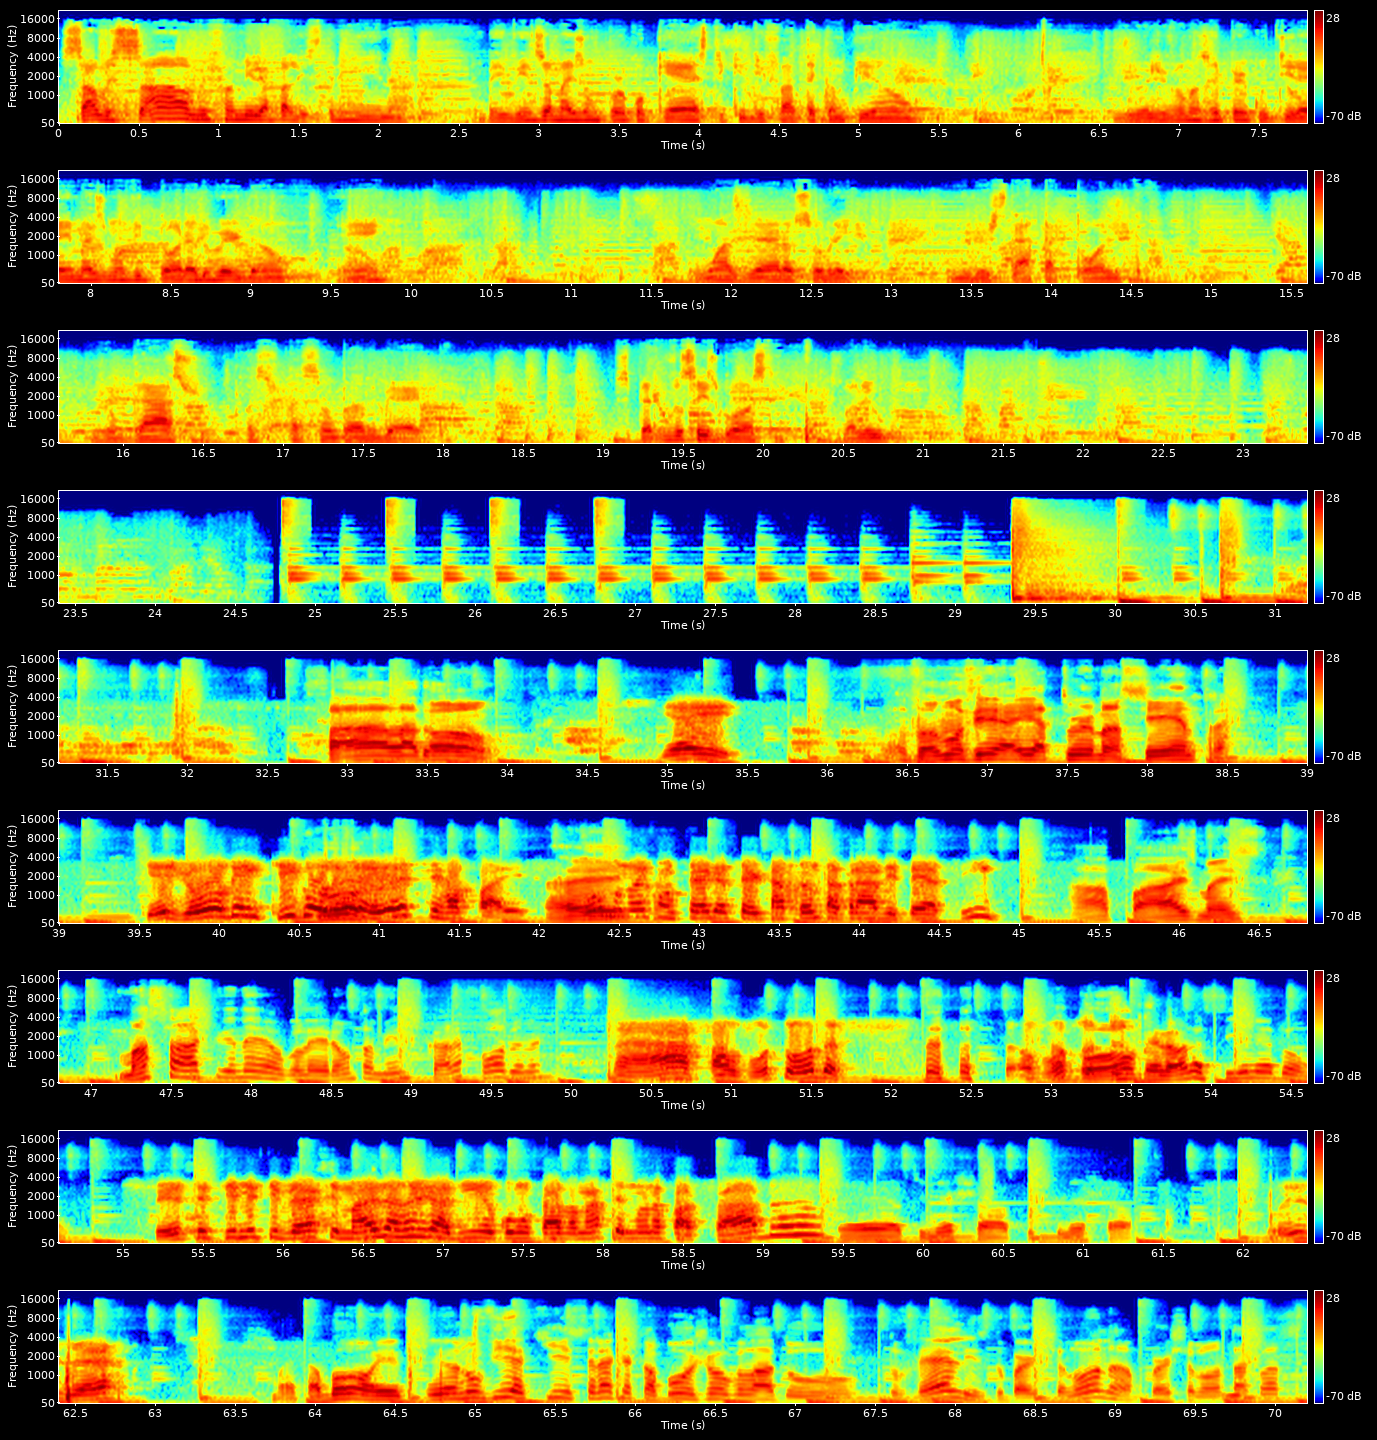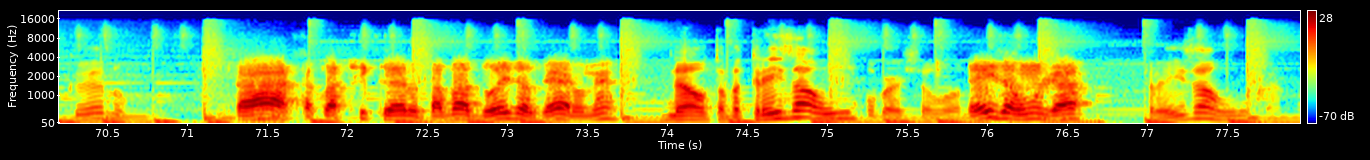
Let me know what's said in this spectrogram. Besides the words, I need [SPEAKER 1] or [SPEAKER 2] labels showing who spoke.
[SPEAKER 1] Salve, salve família palestrina! Bem-vindos a mais um PorcoCast que de fato é campeão. E hoje vamos repercutir aí mais uma vitória do Verdão, hein? 1 a 0 sobre a Universidade Católica. Jogaço, classificação para a Liberta. Espero que vocês gostem. Valeu!
[SPEAKER 2] Fala, Dom.
[SPEAKER 3] E aí?
[SPEAKER 2] Vamos ver aí a turma se entra.
[SPEAKER 3] Que jogo, hein? Que goleiro
[SPEAKER 2] Ô.
[SPEAKER 3] é esse, rapaz?
[SPEAKER 2] Eita.
[SPEAKER 3] Como não consegue acertar tanta trave e pé assim?
[SPEAKER 2] Rapaz, mas massacre, né? O goleirão também dos caras é foda, né?
[SPEAKER 3] Ah, salvou todas. Salvou
[SPEAKER 2] Tá
[SPEAKER 3] todas.
[SPEAKER 2] bom, melhor assim, né, Dom?
[SPEAKER 3] Se esse time tivesse mais arranjadinho como tava na semana passada,
[SPEAKER 2] É, o time é chato, o time é chato.
[SPEAKER 3] Pois é.
[SPEAKER 2] Mas tá bom, eu, eu não vi aqui, será que acabou o jogo lá do, do Vélez, do Barcelona? O Barcelona tá classificando.
[SPEAKER 3] Tá, tá classificando. Tava 2x0, né?
[SPEAKER 2] Não, tava 3x1 pro Barcelona.
[SPEAKER 3] 3x1 já.
[SPEAKER 2] 3x1, cara.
